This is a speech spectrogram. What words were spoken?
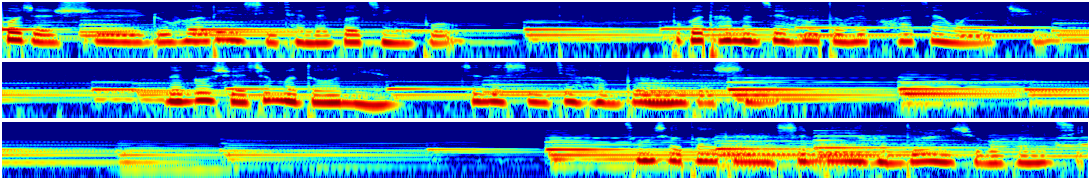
或者是如何练习才能够进步。不过他们最后都会夸赞我一句：能够学这么多年，真的是一件很不容易的事呢。从小到大，身边有很多人学过钢琴。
